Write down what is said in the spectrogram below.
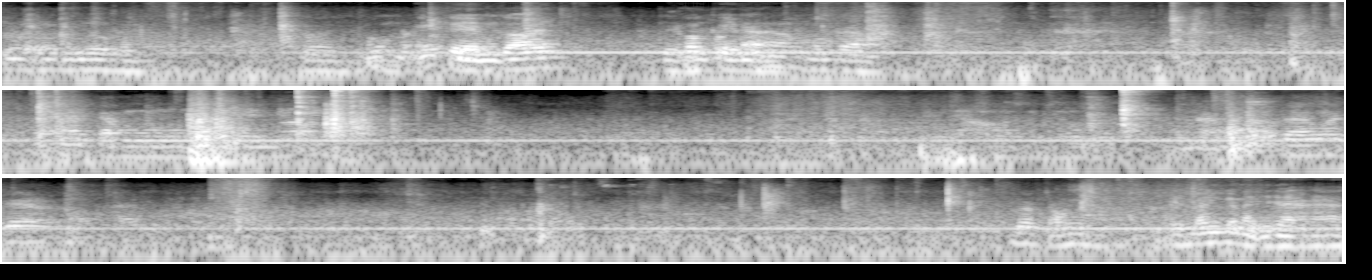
Vô em vô nè. Rồi, Bút cái kìm coi kìm có có kìm cầm, đó không cầm. cầm ra ngoài kia rất trọng đi lấy cái này ra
